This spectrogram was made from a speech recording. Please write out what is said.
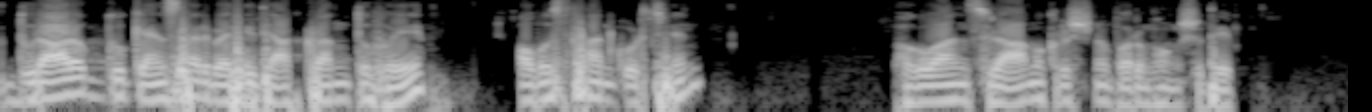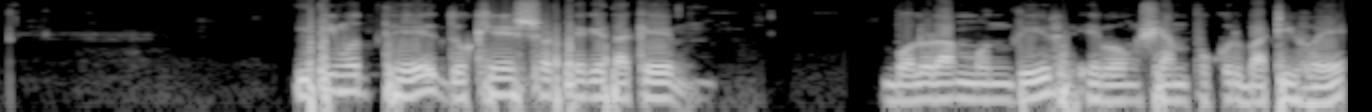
দুরারোগ্য ক্যান্সার ব্যাধিতে আক্রান্ত হয়ে অবস্থান করছেন ভগবান শ্রীরামকৃষ্ণ পরমহংসদেব। ইতিমধ্যে দক্ষিণেশ্বর থেকে তাকে বলরাম মন্দির এবং শ্যামপুকুর বাটি হয়ে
